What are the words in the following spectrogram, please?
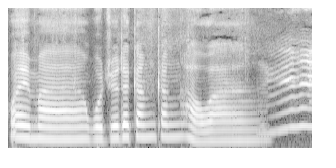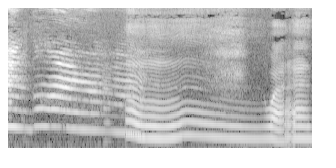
会吗？我觉得刚刚好啊。嗯晚安。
